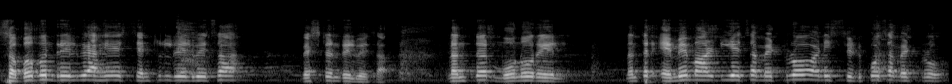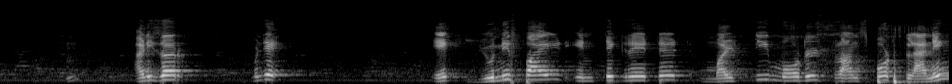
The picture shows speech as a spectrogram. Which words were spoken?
सबर्बन रेल्वे आहे सेंट्रल रेल्वेचा वेस्टर्न रेल्वेचा. नंतर मोनो रेल नंतर एम एम आर डी एचा मेट्रो आणि सिडकोचा मेट्रो. आणि जर म्हणजे एक unified integrated multi modal transport planning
